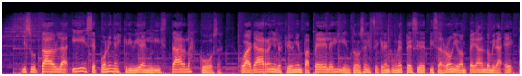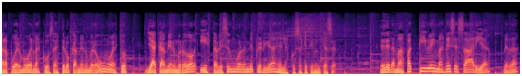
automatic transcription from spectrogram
y su tabla y se ponen a escribir, a enlistar las cosas. O agarran y lo escriben en papeles y entonces se crean como una especie de pizarrón y van pegando, mira, eh, para poder mover las cosas, este lo cambia número uno, esto ya cambia número dos y establece un orden de prioridades en las cosas que tienen que hacer. Desde la más factible y más necesaria, ¿verdad?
